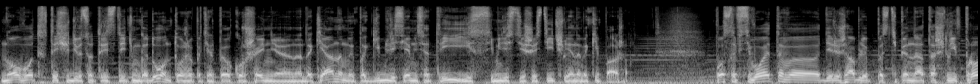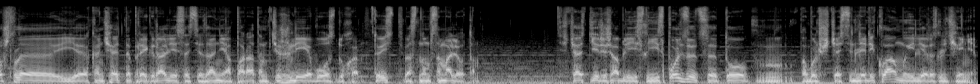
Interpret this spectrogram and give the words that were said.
Но вот в 1933 году он тоже потерпел крушение над океаном и погибли 73 из 76 членов экипажа. После всего этого дирижабли постепенно отошли в прошлое и окончательно проиграли состязание аппаратом тяжелее воздуха, то есть в основном самолетом. Сейчас дирижабли, если используются, то по большей части для рекламы или развлечения.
